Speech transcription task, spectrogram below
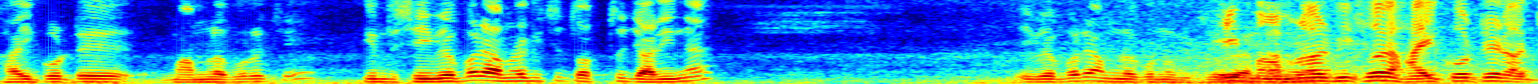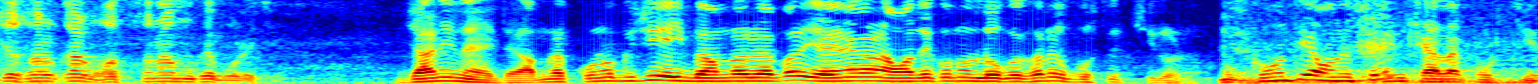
হাইকোর্টে মামলা করেছে। কিন্তু সেই ব্যাপারে আমরা কিছু তথ্য জানি না। এই ব্যাপারে আমরা কোনো কিছু এই মামলার বিষয়ে হাইকোর্টে রাজ্য সরকার ভৎসনা মুখে পড়েছে। জানি না এটা। আমরা কোনো কিছু এই মামলার ব্যাপারে জানি না কারণ আমাদের কোনো লোক এখানে উপস্থিত ছিল না। মুখ্যমন্ত্রী আমাদের সঙ্গে খেলা করছেন।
